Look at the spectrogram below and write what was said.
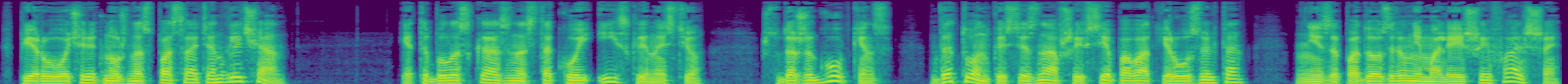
В первую очередь нужно спасать англичан. Это было сказано с такой искренностью, что даже Гопкинс, до тонкости знавший все повадки Рузвельта, не заподозрил ни малейшей фальши.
